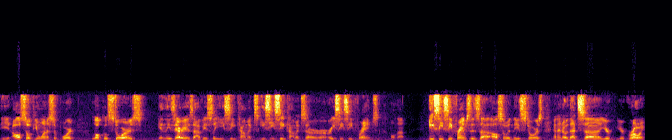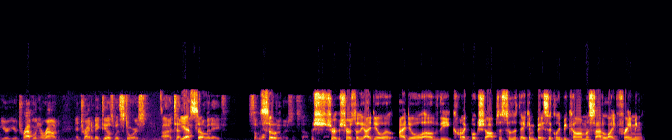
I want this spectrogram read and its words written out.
you, also if you want to support local stores in these areas, obviously EC Comics, ECC Comics, or, or ECC Frames. Hold on. ECC Frames is uh, also in these stores, and I know that's uh, you're you're growing. You're you're traveling around and trying to make deals with stores uh, to Yeah, so- accommodate some local so- dealers and stuff. Sure, sure. So the ideal ideal of the comic book shops is so that they can basically become a satellite framing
